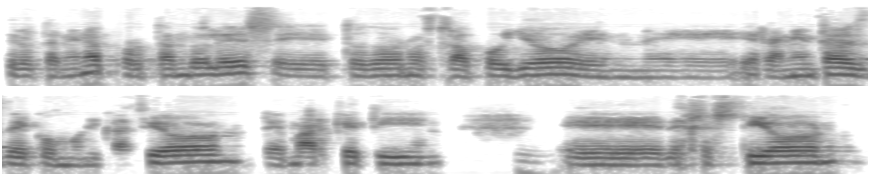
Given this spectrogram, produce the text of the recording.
pero también aportándoles eh, todo nuestro apoyo en eh, herramientas de comunicación, de marketing. Eh, de gestión,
